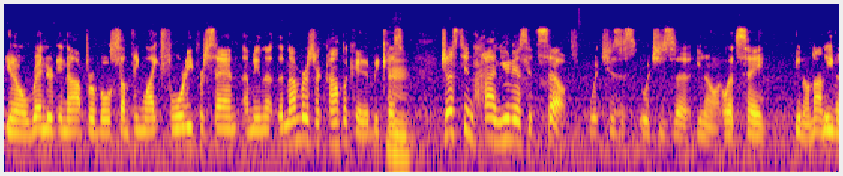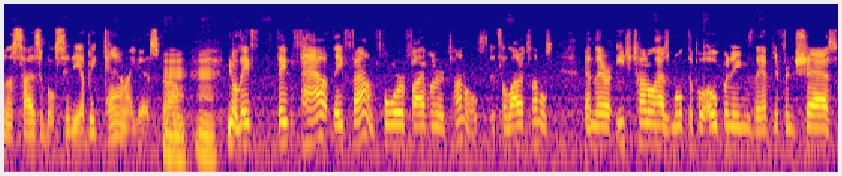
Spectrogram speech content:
you know, rendered inoperable something like 40%. I mean, the, the numbers are complicated because mm. just in Khan Yunis itself, which is which is uh, you know, let's say you know, not even a sizable city, a big town, I guess. Mm-hmm. Um, mm. You know, they've they found they found four or five hundred tunnels. It's a lot of tunnels, and there each tunnel has multiple openings. They have different shafts.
